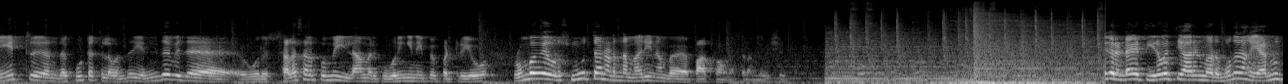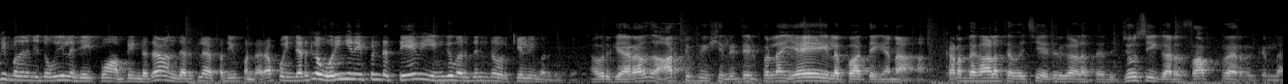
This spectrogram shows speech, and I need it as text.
நேற்று அந்த கூட்டத்தில் வந்து எந்தவித ஒரு சலசலப்புமே இல்லாமல் இருக்கு. ஒருங்கிணைப்பு பற்றியோ ரொம்பவே ஒரு ஸ்மூத்தாக நடந்த மாதிரி நம்ம பார்க்குறோங்க சார் அந்த விஷயத்தை. ரெண்டாயிரத்தி இருபத்தி ஆறுன்னு வரும்போது நாங்கள் இரநூத்தி பதினஞ்சு தொகுதியில் ஜெயிப்போம் அப்படின்றத அந்த இடத்துல பதிவு பண்ணுறாரு அப்போ இந்த இடத்துல ஒருங்கிணைப்புன்ற தேவை எங்கே வருதுன்ற ஒரு கேள்வி வருது அவருக்கு யாராவது ஆர்டிஃபிஷியல் இன்டெலிப்பெல்லாம் ஏஐயில் பார்த்தீங்கன்னா கடந்த காலத்தை வச்சு எதிர்காலத்தை இது ஜோசிகார சாஃப்ட்வேர் இருக்குல்ல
